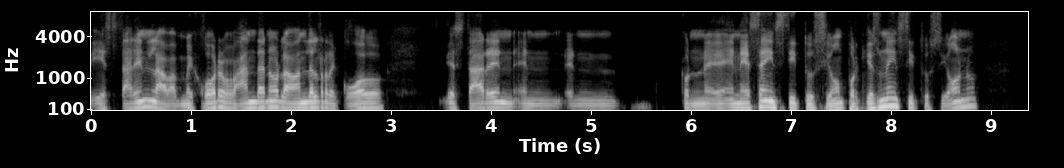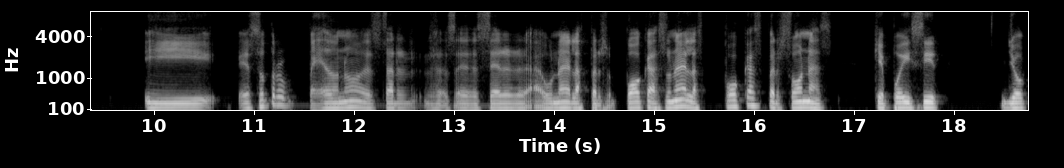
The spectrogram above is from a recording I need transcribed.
y estar en la mejor banda, ¿no? La banda del Recodo, estar en, en, en, con, en esa institución, porque es una institución, ¿no? Y es otro pedo, ¿no? Estar, ser- una de las pocas, una de las pocas personas que puede decir, yo,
